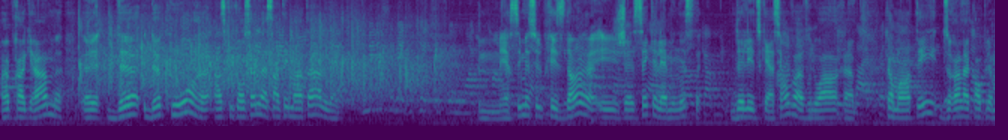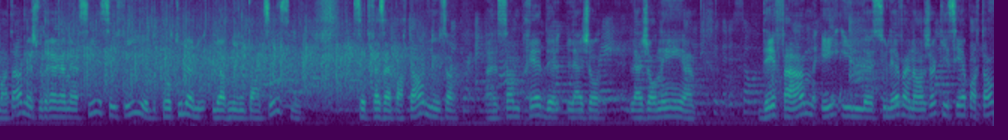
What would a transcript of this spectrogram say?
un programme de, de cours en ce qui concerne la santé mentale? Merci, Monsieur le Président. Et je sais que la ministre de l'Éducation va vouloir euh, commenter durant la complémentaire, mais je voudrais remercier ces filles pour tout leur militantisme. C'est très important. Nous euh, sommes près de la, journée euh, des femmes et ils soulèvent un enjeu qui est si important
